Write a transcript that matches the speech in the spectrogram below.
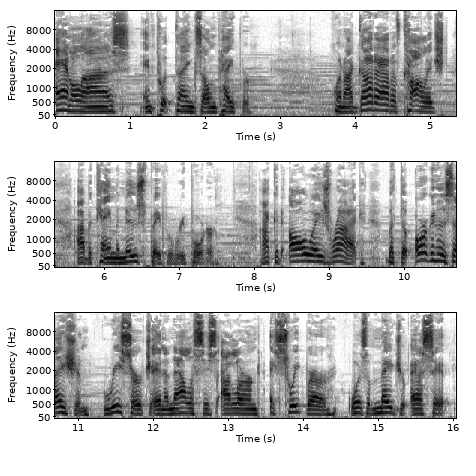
analyze, and put things on paper. When I got out of college, I became a newspaper reporter. I could always write, but the organization, research, and analysis I learned at Sweetbriar was a major asset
